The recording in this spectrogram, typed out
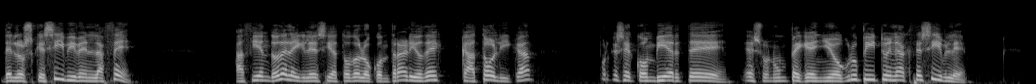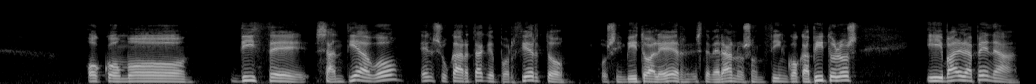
de los que sí viven la fe, haciendo de la Iglesia todo lo contrario de católica, porque se convierte eso en un pequeño grupito inaccesible. O como dice Santiago en su carta, que por cierto os invito a leer este verano, son cinco capítulos, y vale la pena,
